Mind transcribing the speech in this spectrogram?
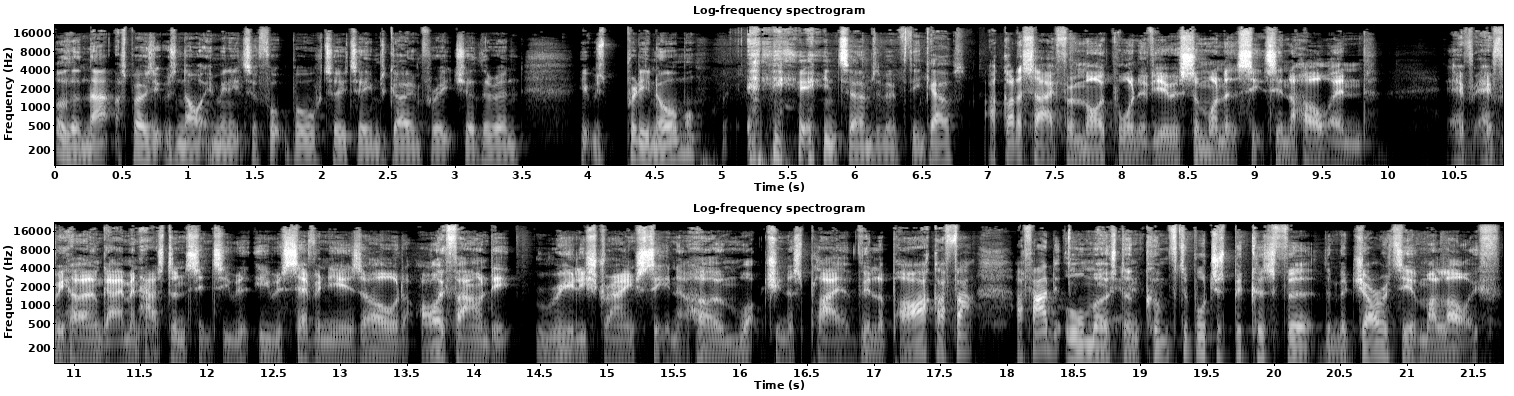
other than that, I suppose it was ninety minutes of football, two teams going for each other, and it was pretty normal in terms of everything else. I've got to say, from my point of view, as someone that sits in the Holte end every, every home game and has done since he was, he was seven years old. I found it really strange sitting at home watching us play at Villa Park. I found I found it almost yeah. uncomfortable just because for the majority of my life,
